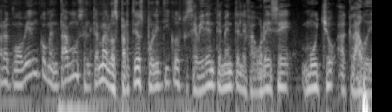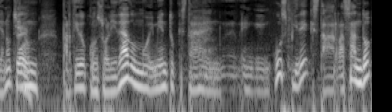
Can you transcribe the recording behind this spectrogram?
Ahora, como bien comentamos, el tema de los partidos políticos, pues evidentemente le favorece mucho a Claudia, ¿no? Tiene sí. un partido consolidado, un movimiento que está en, en, en cúspide, que está arrasando,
